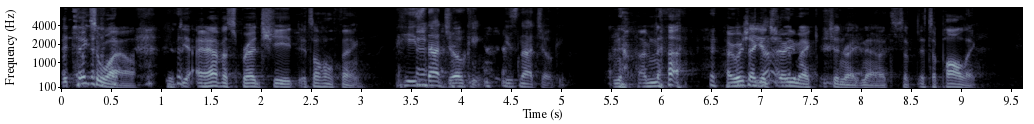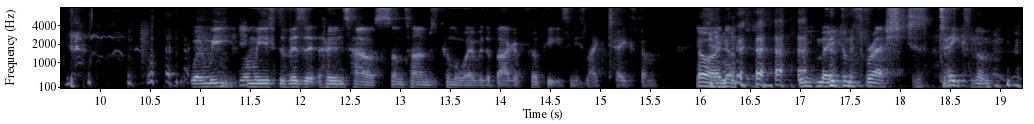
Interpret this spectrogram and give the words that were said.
It takes a while. I have a spreadsheet. It's a whole thing. He's not joking. He's not joking. No, I'm not. I wish I could show you my kitchen right now. It's it's appalling. When we when we used to visit Hoon's house, sometimes he'd come away with a bag of cookies, and he's like, "Take them. No, I know. We've made them fresh. Just take them."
